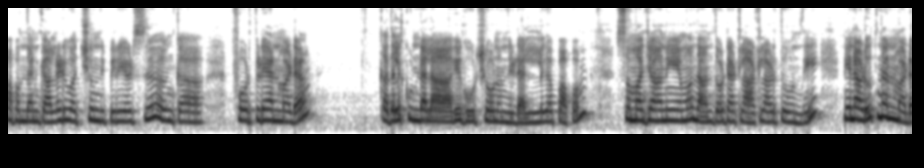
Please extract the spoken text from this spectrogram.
పాపం దానికి ఆల్రెడీ వచ్చి ఉంది పీరియడ్స్ ఇంకా ఫోర్త్ డే అనమాట కదలకుండలాగే కూర్చొని ఉంది డల్గా పాపం. సో మా జానీ ఏమో దాంతో అట్లా ఆటలాడుతూ ఉంది. నేను అడుగుతున్నాను అనమాట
